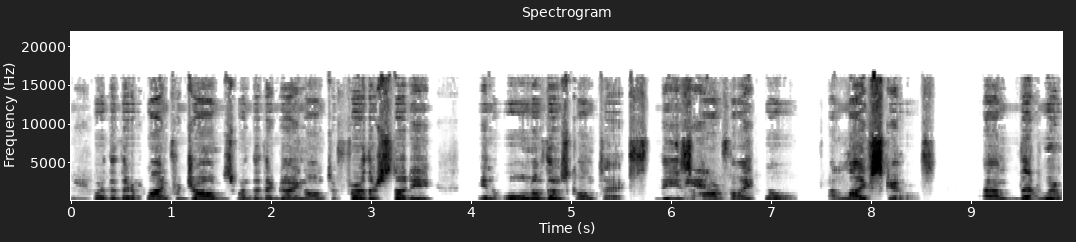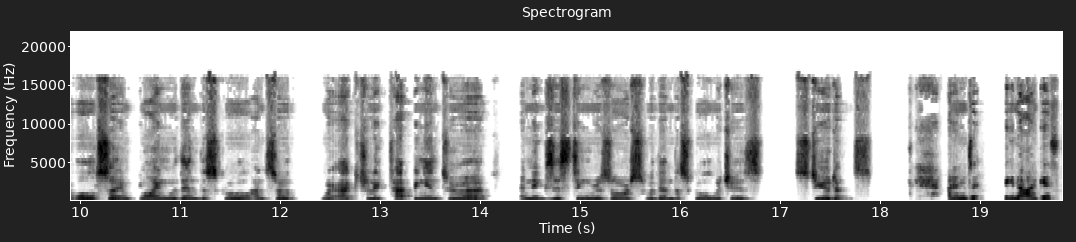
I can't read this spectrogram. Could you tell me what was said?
yeah. whether they're applying for jobs, whether they're going on to further study. In all of those contexts, these yeah. are vital uh, life skills um, that we're also employing within the school. And so we're actually tapping into a, an existing resource within the school, which is students. And, you know, I guess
